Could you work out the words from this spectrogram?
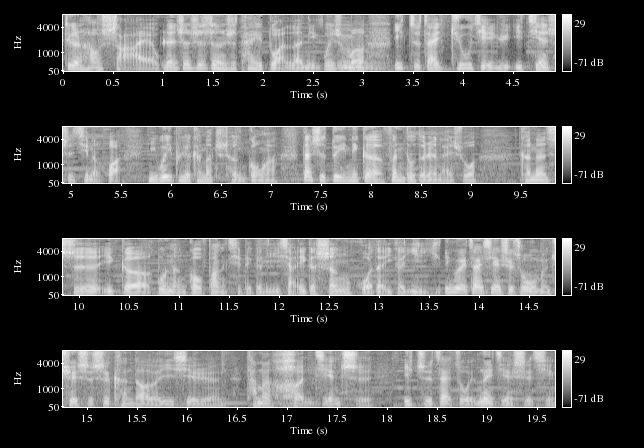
这个人好傻哎，人生是真的是太短了，你为什么一直在纠结于一件事情的话，你未必会看到成功啊。但是对那个奋斗的人来说，可能是一个不能够放弃的一个理想，一个生活的一个意义。因为在现实中，我们确实是看到了一些人，他们很坚持。一直在做那件事情，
